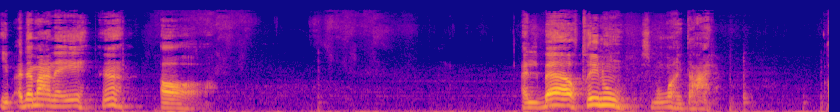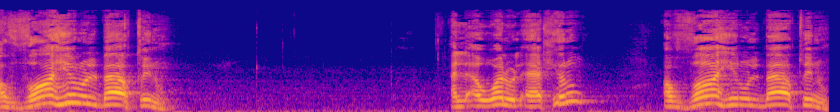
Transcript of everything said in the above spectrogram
يبقى ده معنى إيه؟ ها؟ آه. الباطن اسم الله تعالى. الظاهر الباطن. الأول الآخر الظاهر الباطن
